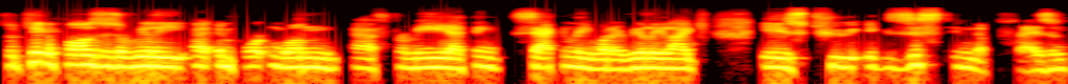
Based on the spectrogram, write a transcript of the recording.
So take a pause is a really uh, important one uh, for me. I think secondly, what I really like is to exist in the present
